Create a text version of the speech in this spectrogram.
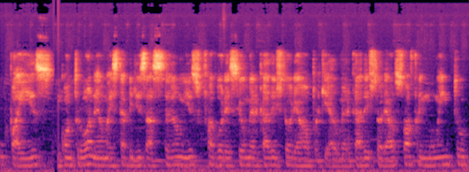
o país encontrou né, uma estabilização e isso favoreceu o mercado editorial, porque o mercado editorial sofre muito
